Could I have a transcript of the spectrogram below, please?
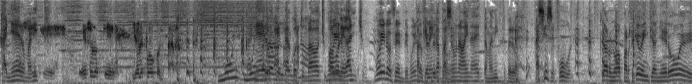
Cañero, manito. eso es lo que yo les puedo contar. Muy, muy Cañero, que el está acostumbrado a chupar Muy- bolegancho. Muy inocente, muy Para inocente. que venga a pasar una vaina de esta, manito, pero así es el fútbol. Claro, no, aparte que veinteañero, eh,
